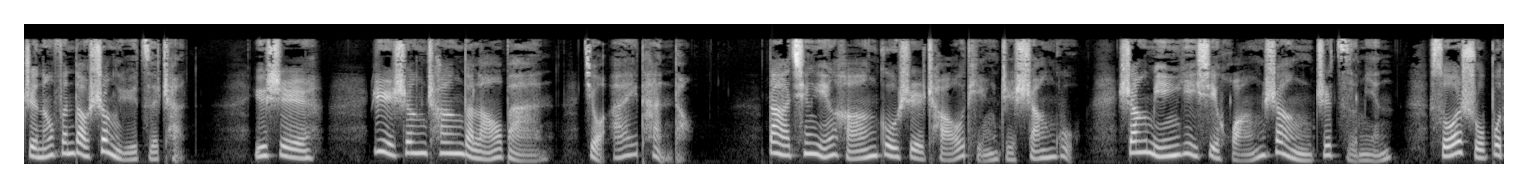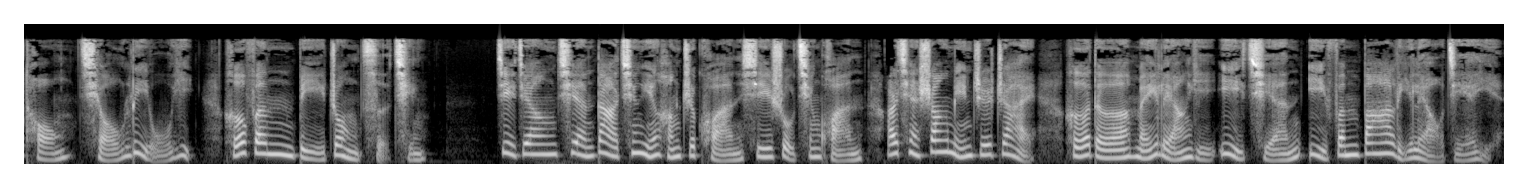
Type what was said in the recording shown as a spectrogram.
只能分到剩余资产。于是，日升昌的老板就哀叹道：“大清银行固是朝廷之商务，商民亦系皇上之子民，所属不同，求利无益，何分比重此轻？”即将欠大清银行之款悉数清还，而欠商民之债，何得每两以一钱一分八厘了结也？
